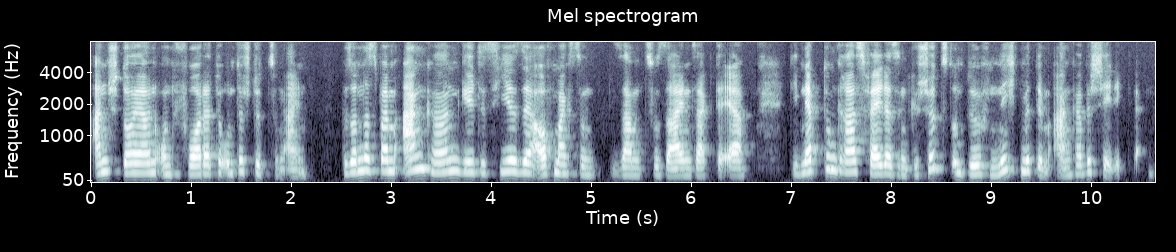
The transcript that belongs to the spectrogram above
ansteuern und forderte Unterstützung ein. Besonders beim Ankern gilt es hier sehr aufmerksam zu sein, sagte er. Die Neptungrasfelder sind geschützt und dürfen nicht mit dem Anker beschädigt werden.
